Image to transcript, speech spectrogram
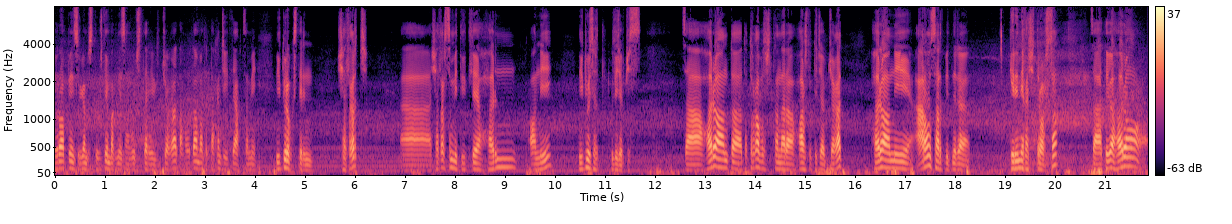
Европын сэргээн бус төвчлийн банкны санхүүжилтээр хэрэгжиж байгаа. Улаанбаатар дархан чиглэлийн авах замын 1-р багс дээр нь шалгарч шалгарсан мэдээлэлээ 20 оны 1-р сард хүлээж авч ирсэн. За 20 онд тодорхой боловсролтгоноор хойшлогдож явж байгаад 20 оны 10 сард бид нэр гэрээнийхаа шитрээр орсон. За тэгээ 20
